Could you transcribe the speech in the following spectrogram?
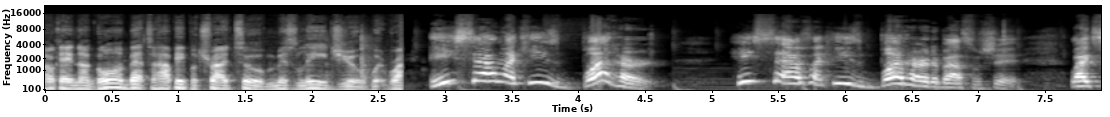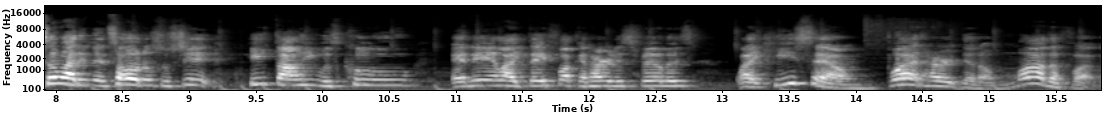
Okay, now going back to how people try to mislead you with. He sound like he's butthurt. He sounds like he's butthurt about some shit. Like somebody that told him some shit. He thought he was cool, and then like they fucking hurt his feelings. Like he sound butthurt than a motherfucker,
